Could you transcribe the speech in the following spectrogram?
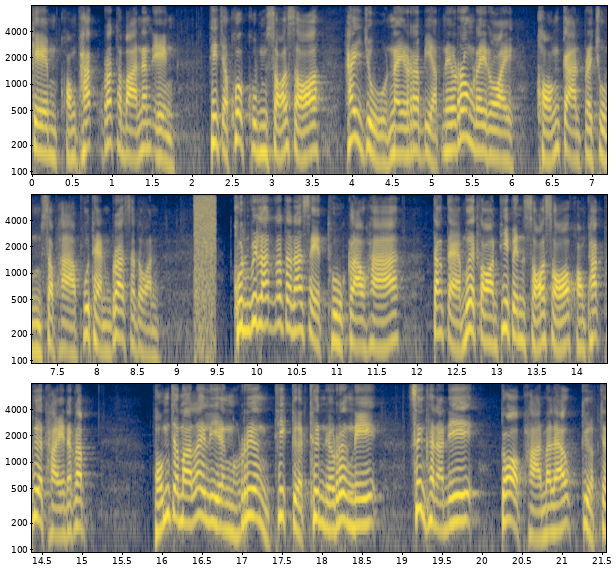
เกมของพรรครัฐบาลนั่นเอง ที่จะควบคุมสส ให้อยู่ในระเบียบในร่องรอยของการประชุมสภาผู้แทนราษฎร คุณวิรัตรัตนเศษถูกกล่าวหา ตั้งแต่เมื่อตอนที่เป็นสสของพรรคเพื่อไทยนะครับ ผมจะมาไล่เลียงเรื่องที่เกิดขึ้นในเรื่องนี้ ซึ่งขณะนี้ก็ผ่านมาแล้วเกือบจะ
